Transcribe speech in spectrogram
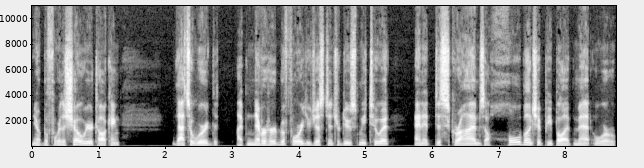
know before the show we were talking, that's a word that I've never heard before. You just introduced me to it, and it describes a whole bunch of people I've met or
